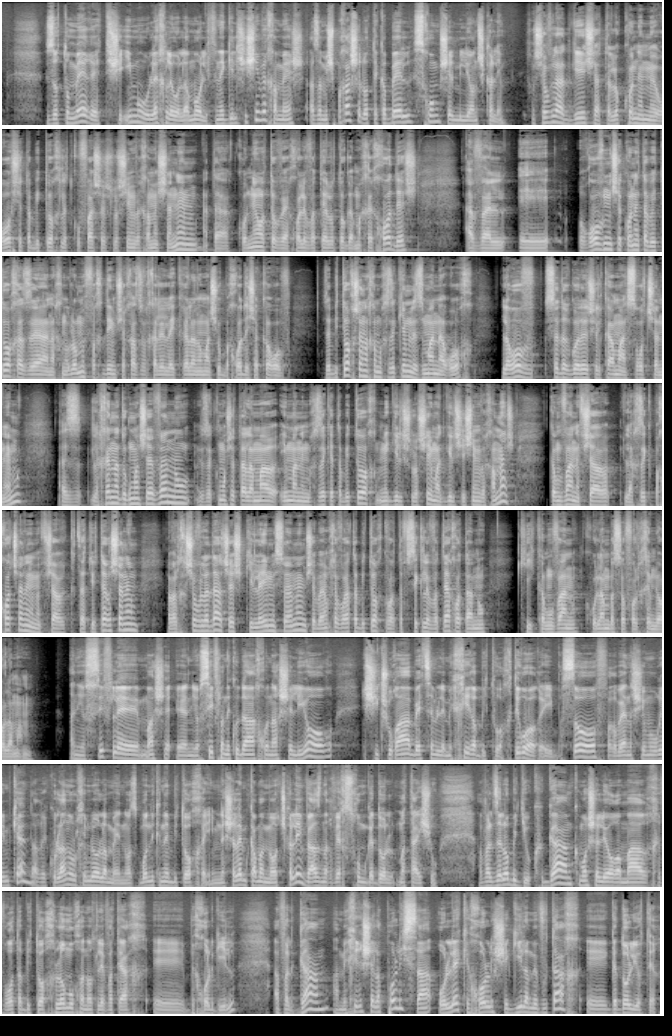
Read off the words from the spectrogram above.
זאת אומרת שאם הוא הולך לעולמו לפני גיל 65, אז המשפחה שלו תקבל סכום של מיליון שקלים. חשוב להדגיש שאתה לא קונה מראש את הביטוח לתקופה של 35 שנים, אתה קונה אותו ויכול לבטל אותו גם אחרי חודש, אבל אה, רוב מי שקונה את הביטוח הזה, אנחנו לא מפחדים שחס וחלילה יקרה לנו משהו בחודש הקרוב. זה ביטוח שאנחנו מחזיקים לזמן ארוך, לרוב סדר גודל של כמה עשרות שנים, אז לכן הדוגמה שהבאנו, זה כמו שטל אמר, אם אני מחזיק את הביטוח מגיל 30 עד גיל 65, כמובן אפשר להחזיק פחות שנים, אפשר קצת יותר שנים, אבל חשוב לדעת שיש גילאים מסוימים שבהם חברת הביטוח כבר תפסיק לבטח אותנו, כי כמובן כולם בסוף הולכים לעולמם. אני אוסיף, למה ש... אני אוסיף לנקודה האחרונה של ליאור, שהיא קשורה בעצם למחיר הביטוח. תראו, הרי בסוף הרבה אנשים אומרים, כן, הרי כולנו הולכים לעולמנו, אז בואו נקנה ביטוח חיים, נשלם כמה מאות שקלים ואז נרוויח סכום גדול מתישהו. אבל זה לא בדיוק. גם, כמו שליאור אמר, חברות הביטוח לא מוכנות לבטח אה, בכל גיל, אבל גם המחיר של הפוליסה עולה ככל שגיל המבוטח אה, גדול יותר.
